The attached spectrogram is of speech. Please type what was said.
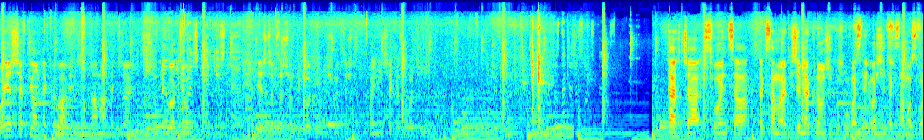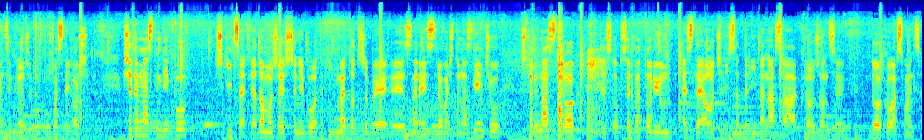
bo jeszcze w piątek była większa plama, także w zeszłym tygodniu, jeszcze w zeszłym tygodniu byśmy coś fajniejszego zobaczyli. Tarcza Słońca, tak samo jak Ziemia krąży wokół własnej osi, tak samo Słońce krąży wokół własnej osi. W XVII wieku szkice. Wiadomo, że jeszcze nie było takich metod, żeby y, zarejestrować to na zdjęciu. 14 rok to jest obserwatorium SDO, czyli satelita NASA krążący dookoła Słońca.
